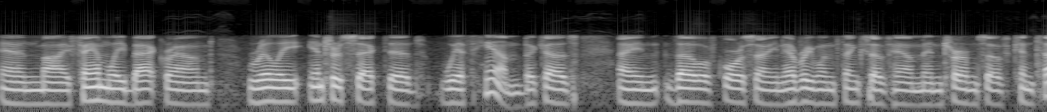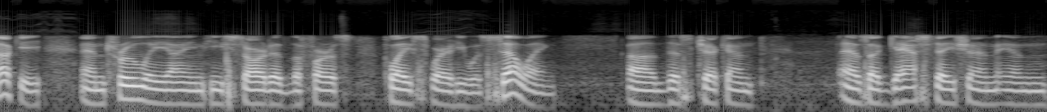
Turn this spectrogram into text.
and my family background really intersected with him because I mean, though of course I mean everyone thinks of him in terms of Kentucky, and truly I mean he started the first place where he was selling uh, this chicken as a gas station in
